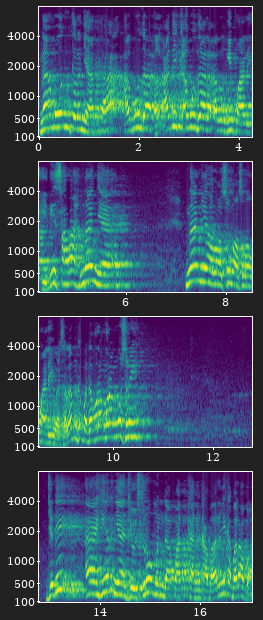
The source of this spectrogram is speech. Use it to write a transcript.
namun ternyata Abu Dhar, adik Abu Dhar Al-Ghifari ini salah nanya nanya Rasulullah SAW kepada orang-orang musyrik. Jadi akhirnya justru mendapatkan kabarnya kabar apa?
